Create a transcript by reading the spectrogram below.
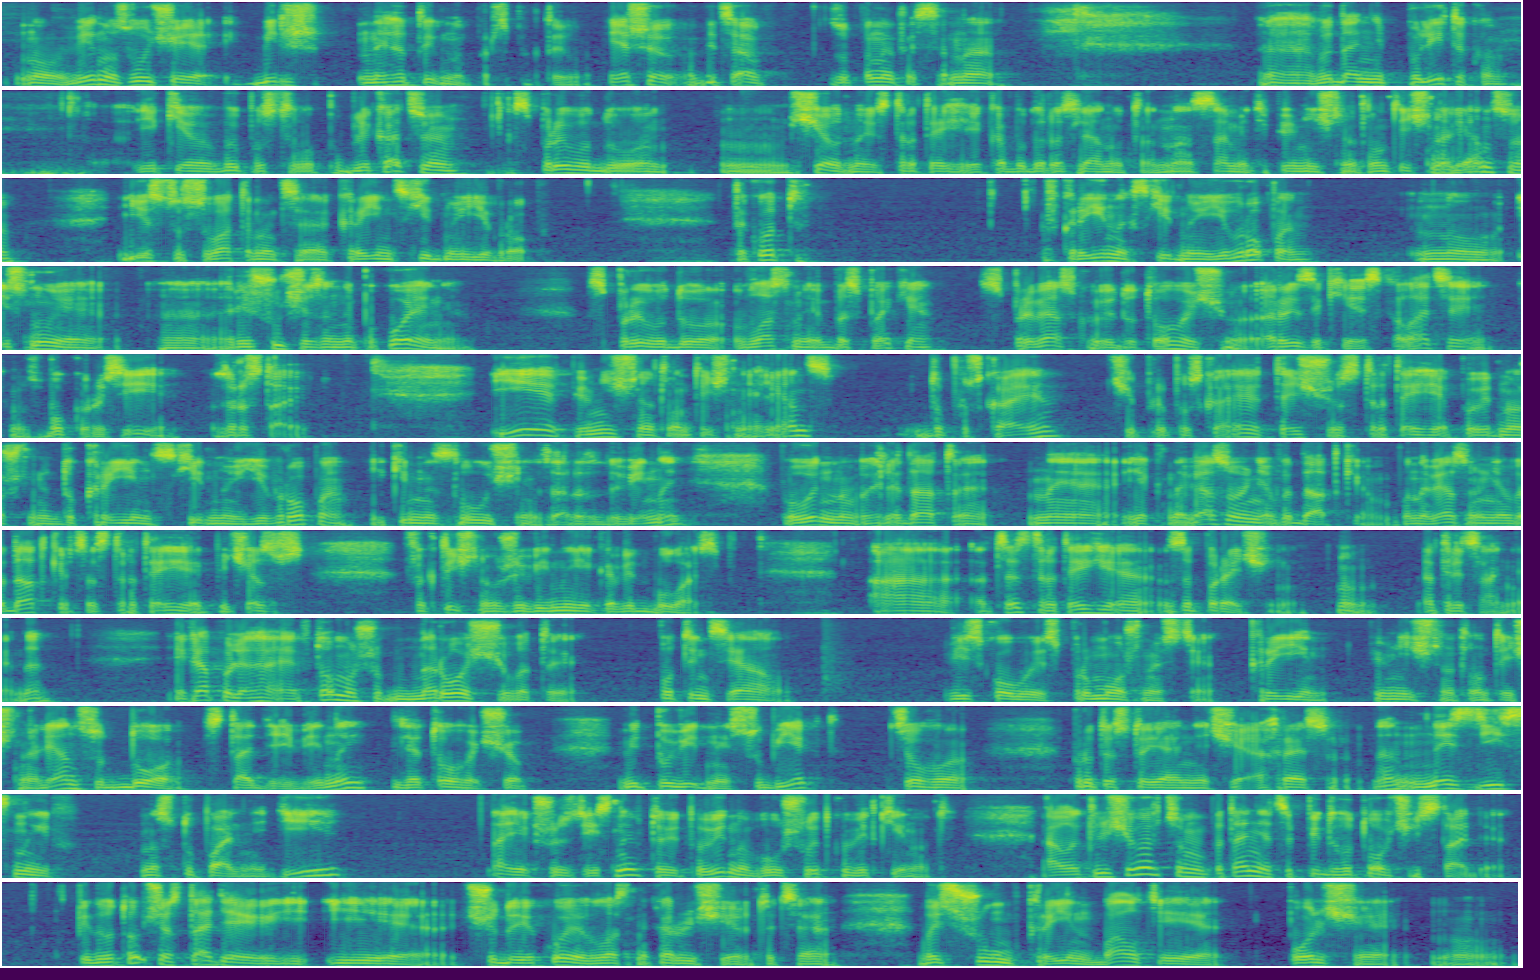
Ну, він озвучує більш негативну перспективу. Я ще обіцяв зупинитися на е, виданні Політико, яке випустило публікацію з приводу м, ще одної стратегії, яка буде розглянута на саміті Північно-Атлантичного альянсу, і стосуватиметься країн Східної Європи. Так от, в країнах Східної Європи ну, існує е, рішуче занепокоєння з приводу власної безпеки з прив'язкою до того, що ризики ескалації з боку Росії зростають. І Північно-Атлантичний альянс допускає чи припускає те, що стратегія по відношенню до країн Східної Європи, які не залучені зараз до війни, повинна виглядати не як нав'язування видатків, бо нав'язування видатків це стратегія під час фактично вже війни, яка відбулася. А це стратегія заперечення, ну, отрицання, да? Яка полягає в тому, щоб нарощувати потенціал військової спроможності країн Північно-Атлантичного альянсу до стадії війни для того, щоб відповідний суб'єкт цього протистояння чи агресора не здійснив наступальні дії. А якщо здійснив, то відповідно був швидко відкинутий. Але ключове в цьому питанні це підготовча стадія. Підготовча стадія, і щодо якої, власне кажучи, то ця весь шум країн Балтії, Польщі, ну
